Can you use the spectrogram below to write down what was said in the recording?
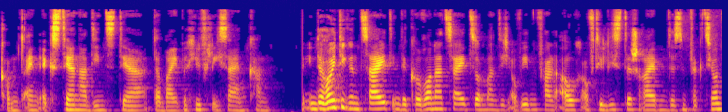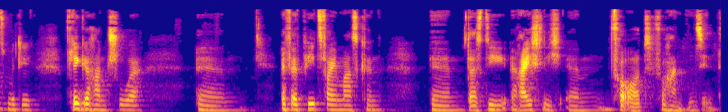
kommt ein externer Dienst, der dabei behilflich sein kann. In der heutigen Zeit, in der Corona-Zeit, soll man sich auf jeden Fall auch auf die Liste schreiben, Desinfektionsmittel, Pflegehandschuhe, äh, FFP2-Masken, ähm, dass die reichlich ähm, vor Ort vorhanden sind.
